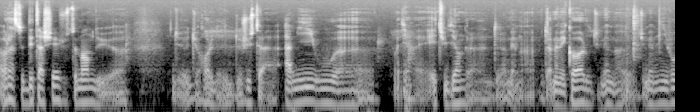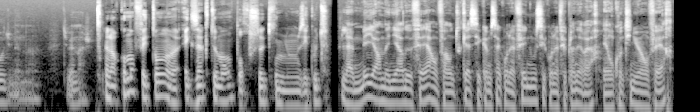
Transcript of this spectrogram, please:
voilà, se détacher justement du, euh, du, rôle de, juste ami ou on va dire, étudiant de la, même, de la même école ou du même, du même niveau, du même du même âge. Alors comment fait-on euh, exactement pour ceux qui nous écoutent? La meilleure manière de faire, enfin en tout cas c'est comme ça qu'on a fait, nous c'est qu'on a fait plein d'erreurs. Et on continue à en faire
